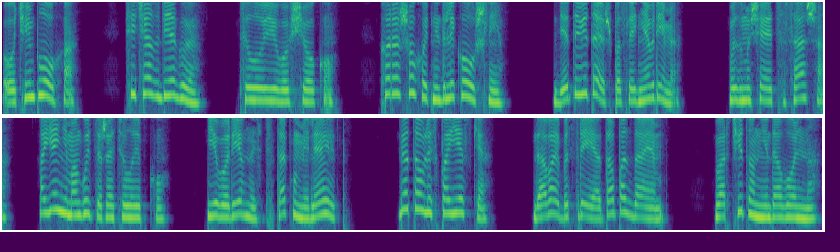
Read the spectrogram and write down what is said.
Очень плохо. Сейчас бегаю. Целую его в щеку. Хорошо, хоть недалеко ушли. «Где ты витаешь в последнее время?» Возмущается Саша, а я не могу сдержать улыбку. Его ревность так умиляет. Готовлюсь к поездке. Давай быстрее, а то опоздаем. Ворчит он недовольно.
